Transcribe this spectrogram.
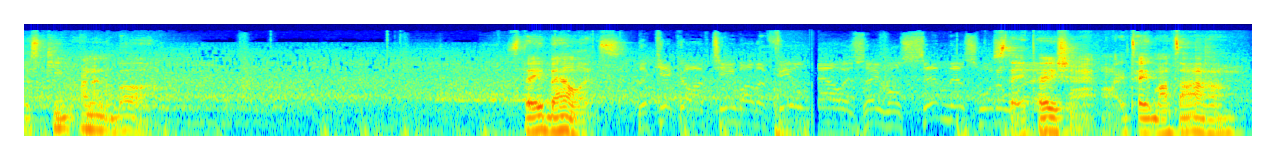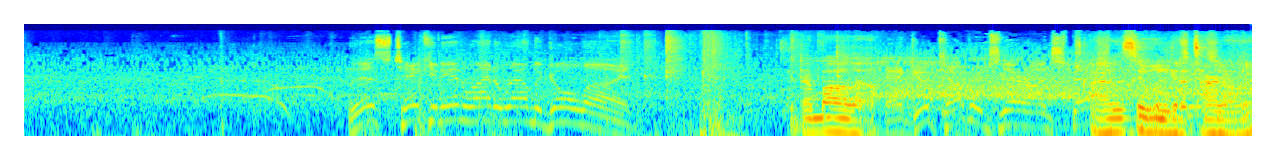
Just keep running the ball. Stay balanced. The kickoff team on the field now as they will send this one Stay patient. I take my time. This taken in right around the goal line. Get that ball out. Good coverage there on special All right, let's see if we can get a turnover.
